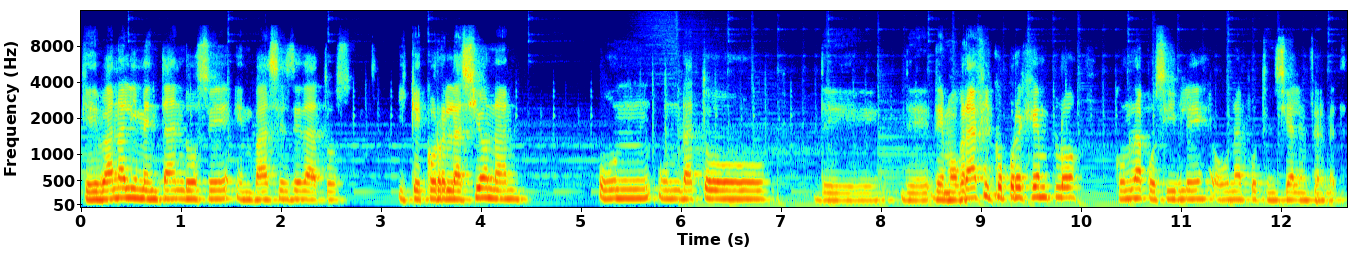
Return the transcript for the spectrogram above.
que van alimentándose en bases de datos y que correlacionan un, dato de, de demográfico, por ejemplo, con una posible o una potencial enfermedad.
